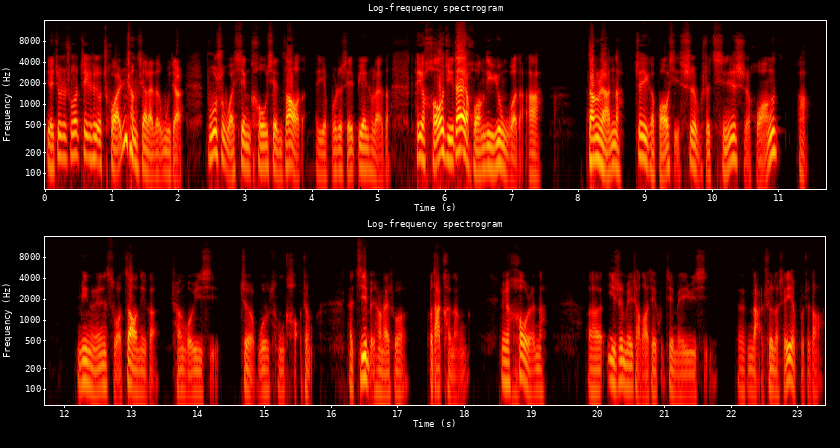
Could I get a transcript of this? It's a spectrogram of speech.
也就是说，这个是传承下来的物件，不是我现抠现造的，也不是谁编出来的，它有好几代皇帝用过的啊。当然呢，这个宝玺是不是秦始皇命人所造那个传国玉玺？这无从考证，那基本上来说不大可能，因为后人呢，呃，一直没找到这这枚玉玺，呃，哪去了谁也不知道，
